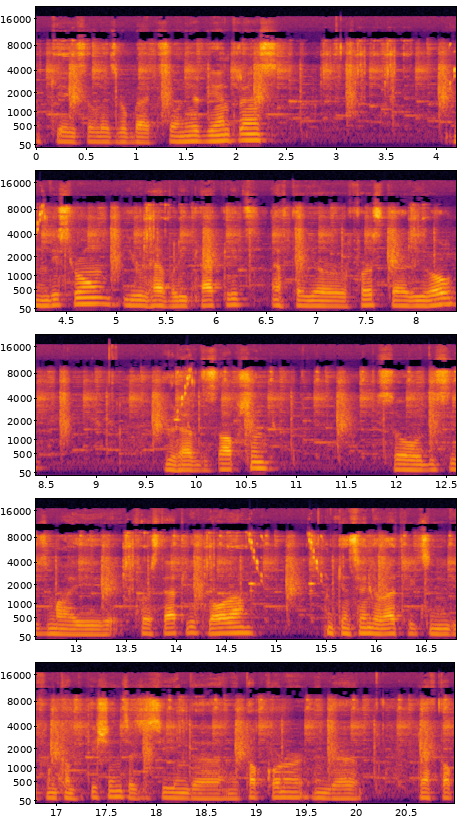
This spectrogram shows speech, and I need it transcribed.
Okay so let's go back. So near the entrance in this room you will have elite athletes. After your first uh, reroll you have this option so this is my first athlete Laura. You can send your athletes in different competitions as you see in the, in the top corner in the left top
